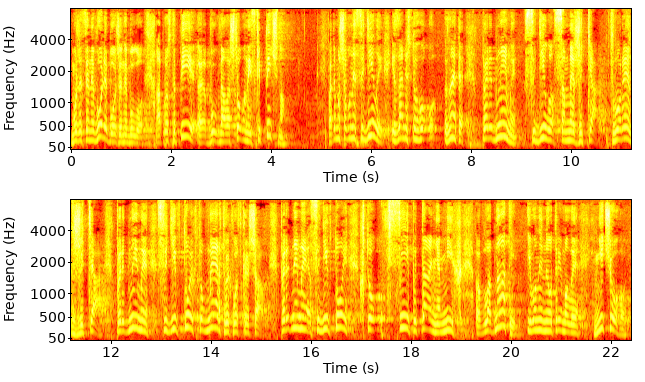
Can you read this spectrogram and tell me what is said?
Може, це не воля Божа не було, а просто ти е, був налаштований скептично. Тому що вони сиділи, і замість того, знаєте, перед ними сиділо саме життя, творець життя. Перед ними сидів той, хто мертвих воскрешав. Перед ними сидів той, хто всі питання міг владнати, і вони не отримали нічого,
